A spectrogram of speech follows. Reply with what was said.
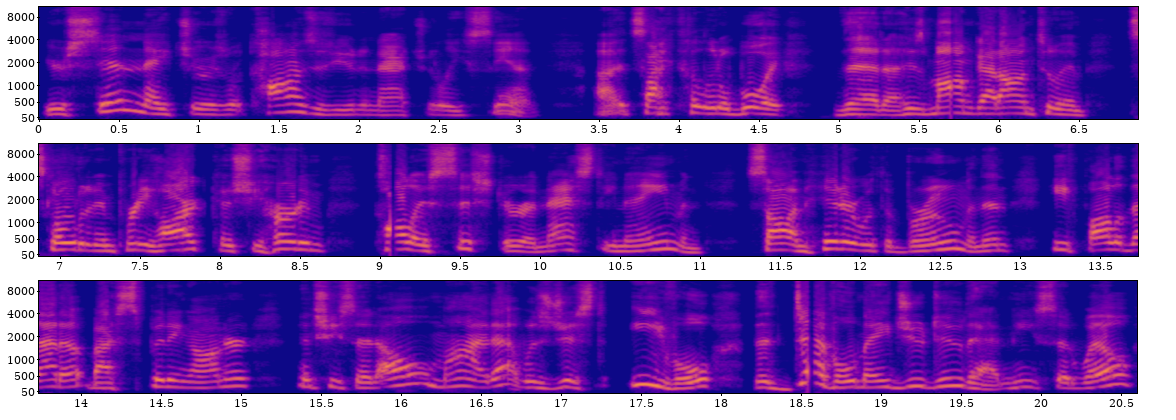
your sin nature is what causes you to naturally sin. Uh, it's like the little boy that uh, his mom got onto him, scolded him pretty hard because she heard him call his sister a nasty name and saw him hit her with a broom. And then he followed that up by spitting on her. And she said, Oh my, that was just evil. The devil made you do that. And he said, Well,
